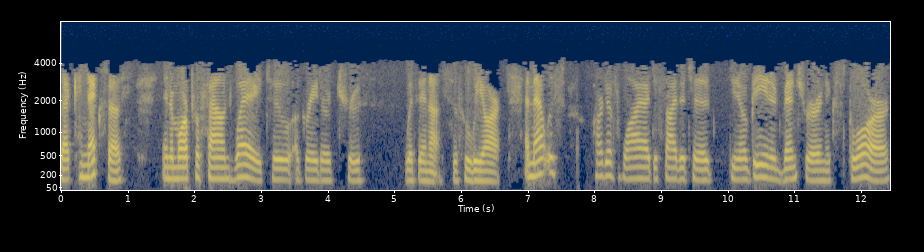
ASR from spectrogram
that connects us in a more profound way to a greater truth within us of who we are. And that was part of why I decided to, you know, be an adventurer and explore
